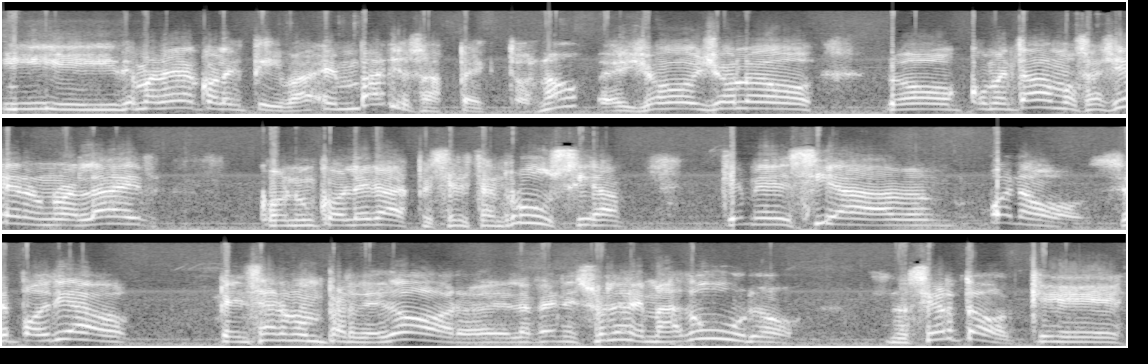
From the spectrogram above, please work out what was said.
y de manera colectiva en varios aspectos, ¿no? Eh, yo yo lo, comentábamos ayer en una live con un colega especialista en Rusia que me decía, bueno, se podría pensar en un perdedor, eh, la Venezuela de Maduro, ¿no es cierto? Que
